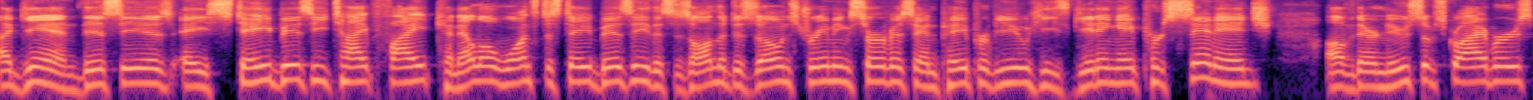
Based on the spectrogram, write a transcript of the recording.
Again, this is a stay busy type fight. Canelo wants to stay busy. This is on the DAZN streaming service and pay per view. He's getting a percentage of their new subscribers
